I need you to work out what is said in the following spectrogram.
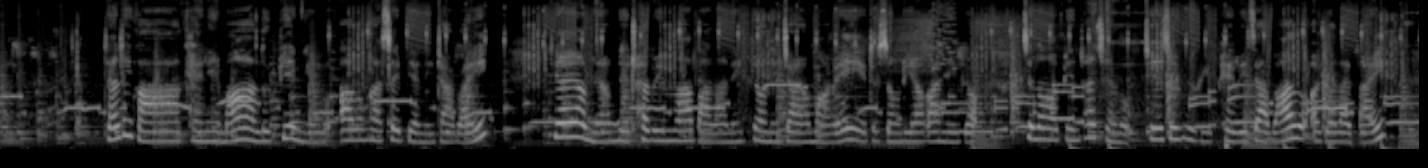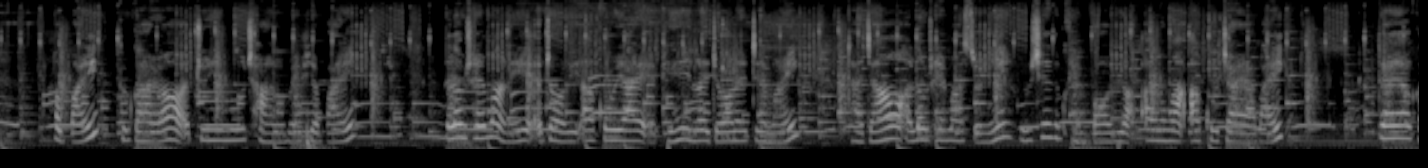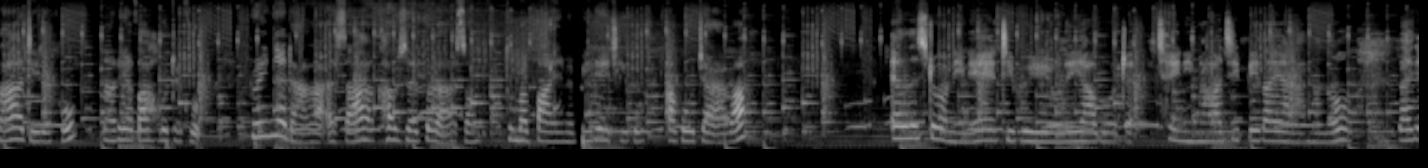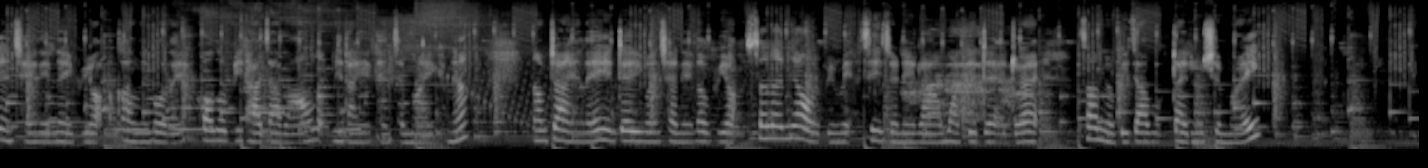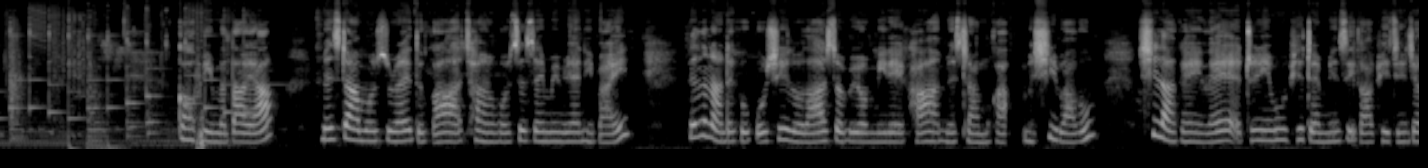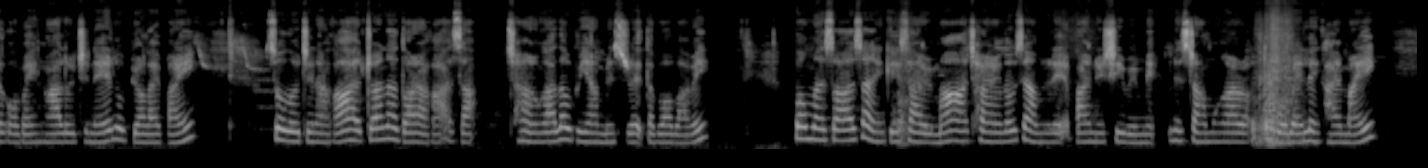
ဓာတ်လီကခန်းထဲမှာလူပြည့်နေလို့အားလုံးကစိတ်ပြတ်နေကြပါရဲ့။တရားရမြောင်ပြထွက်ပြီးမှပါလာနေပြောနေကြတော့မှာပဲ။တစုံတယောက်ကနေပြောကျွန်တော်ပြင်ထွက်ချင်လို့ကျေးဇူးပြုပြီးဖယ်ပေးကြပါလို့အပြောလိုက်ပါရဲ့။ဟုတ်ပါရဲ့။သူကတော့အတွင်းမိုးချောင်လို့ပဲဖြစ်ပါရဲ့။အလုပ်ထဲမှာလည်းအတော်လေးအားကိုးရတဲ့အပြင်လက်ကြောလည်းတင်ပါရဲ့။ဒါကြောင့်အလုပ်ထဲမှာဆိုရင်လူရှိသူခင်ပေါ်ပြီးတော့အားလုံးကအားကိုးကြရပါရဲ့။တရားရောက်ကဒီတစ်ခုနောက်တစ်ယောက်ကဟိုတစ်ခု ပရိညတ်တာကအစားခောက်ဆွဲပြတာအဆုံးသူမပိုင်မပြီးတဲ့အချိန်ကိုအကူကြတာပါ Alice တို့အနေနဲ့ဒီဗီဒီယိုလေးရဖို့အတွက်အချိန်ကြီးနားကြည့်ပေးလိုက်ရတာမလို့ like and share လေးနှိပ်ပြီးတော့အကောင့်လေးကိုလည်း follow ပေးထားကြပါအောင်လို့မြစ်တာရက်ခံချင်ပါတယ်ခင်ဗျာနောက်ကြရင်လည်း Telegram channel လုပ်ပြီးတော့ဆက်လက်မျှဝေပေးမယ့်အစီအစဉ်တွေလာအောင်မှဖြစ်တဲ့အတွက်စောင့်မျှော်ပေးကြဖို့တိုက်တွန်းရှင်ပါတယ်ကော်ဖီမတောက်ရ မစ္စတာမိုဆိုရဲသူကခြောင်ကိုစစ်စိမ်မင်းမြန်းနေပါတယ်။ပြဿနာတစ်ခုကိုရှိလို့လားဆိုပြီးတော့မိတဲ့အခါမစ္စတာမိုကမရှိပါဘူး။ရှိလာခဲ့ရင်လည်းအတွင်မှုဖြစ်တဲ့မင်းစီကဖြစ်ချင်းချက်ကိုပဲငါလိုချင်တယ်လို့ပြောလိုက်ပါတယ်။ဆိုလိုချင်တာကတွန်းလက်သွားတာကအစခြောင်ကလောက်ပြရမစ္စတဲ့သဘောပါပဲ။ပုံမှန်စားဆိုင်ကိစ္စတွေမှာခြောင်လောက်ချင်မှုတဲ့အပိုင်းတွေရှိပေမဲ့မစ္စတာမိုကတော့သူ့ကိုပဲလင့်ခိုင်းပါတယ်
